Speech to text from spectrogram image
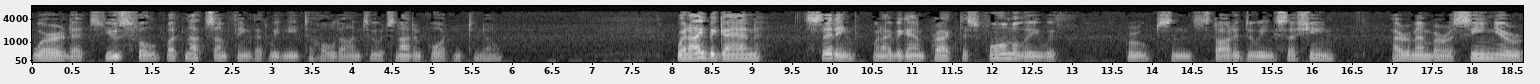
word that's useful, but not something that we need to hold on to. It's not important to know. When I began sitting, when I began practice formally with groups and started doing sesshin, I remember a senior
